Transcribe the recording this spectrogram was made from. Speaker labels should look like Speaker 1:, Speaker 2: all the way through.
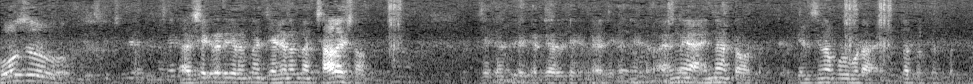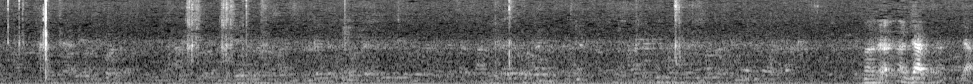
Speaker 1: రోజు రాజశేఖర రెడ్డి గారు అన్న జగన్ అన్న చాలా ఇష్టం. జగన్ జగన్ గారు జగన్ గారు జగన్ గారు. ఆయన ఆయన అంటూ ఉంటారు. గెలిచినప్పుడు కూడా ఎంత పెద్ద జాగ్రత్త.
